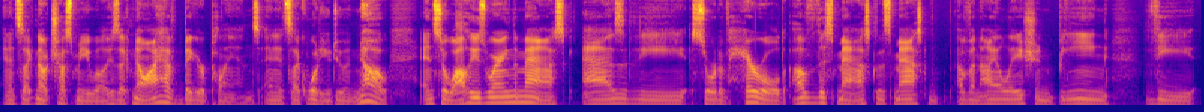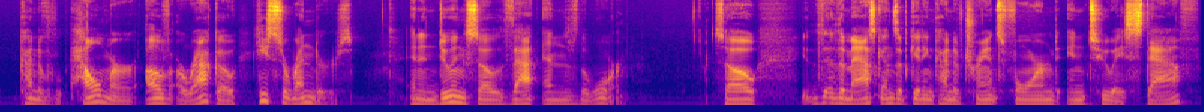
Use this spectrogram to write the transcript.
And it's like no trust me you will. He's like no i have bigger plans. And it's like what are you doing? No. And so while he's wearing the mask as the sort of herald of this mask this mask of annihilation being the kind of helmer of Arakko, he surrenders. And in doing so that ends the war. So the, the mask ends up getting kind of transformed into a staff.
